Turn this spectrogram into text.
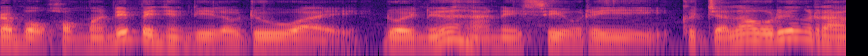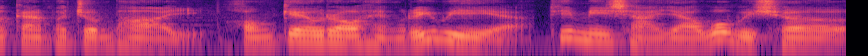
ระบบของมันได้เป็นอย่างดีแล้วด้วย โดยเนื้อหาในซีรีส์ก็จะเล่าเรื่องราวการผจญภัย ของเกลรอแห่งริเวีย ที่มีฉายาว่าวิเชอร์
